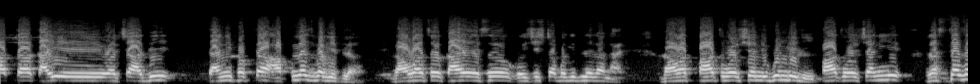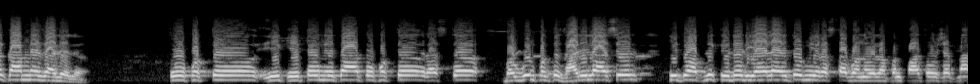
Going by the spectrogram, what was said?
आता काही वर्ष आधी त्यांनी फक्त आपलंच बघितलं. गावाचं काय असं वैशिष्ट्य बघितलेलं नाही. गावात पाच वर्ष निघून गेली. पाच वर्षांनी रस्त्याचं काम नाही झालेलं. तो फक्त एक येतो नेता तो फक्त रस्ता बघून फक्त झालेला असेल की तो आपली क्रेडिट घ्यायला येतो मी रस्ता बनवला पण पाच वर्षात ना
